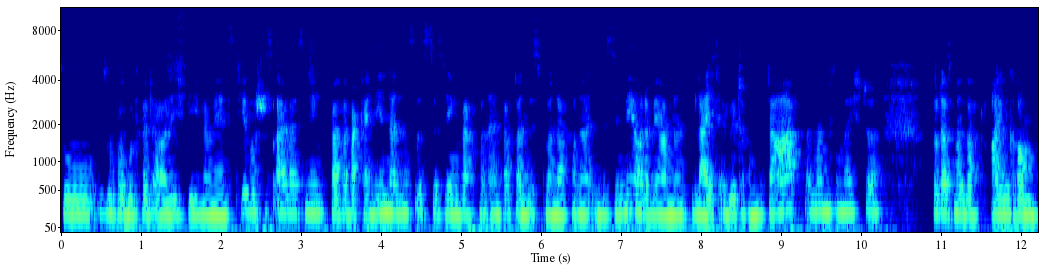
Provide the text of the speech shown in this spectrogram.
so super gut verdaulich, wie wenn wir jetzt tierisches Eiweiß nehmen, was aber kein Hindernis ist. Deswegen sagt man einfach, dann isst man davon halt ein bisschen mehr oder wir haben einen leicht erhöhteren Bedarf, wenn man so möchte, sodass man sagt, 1 Gramm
